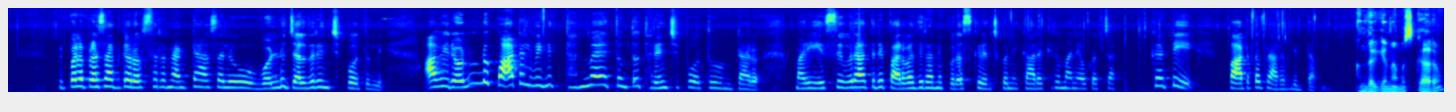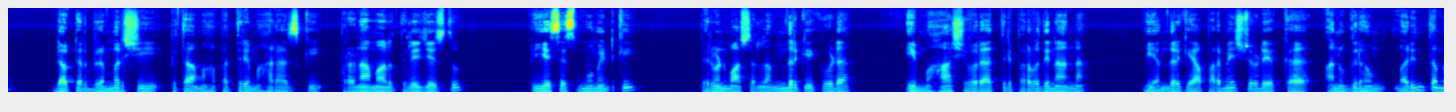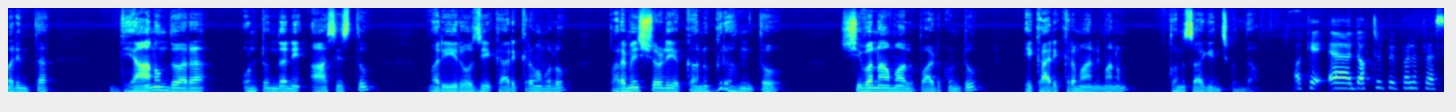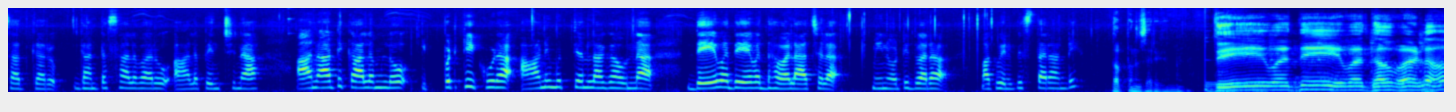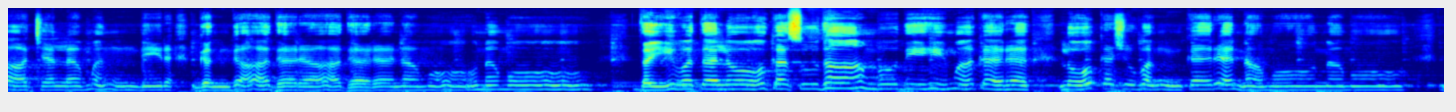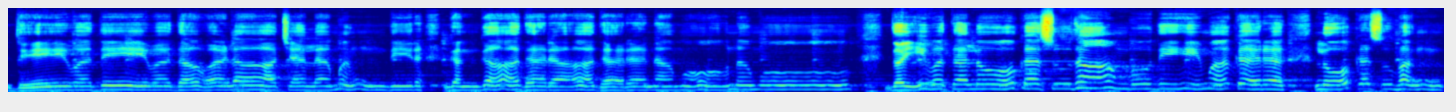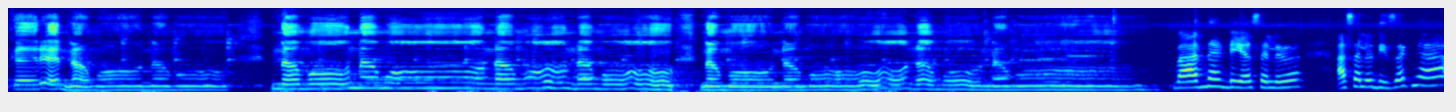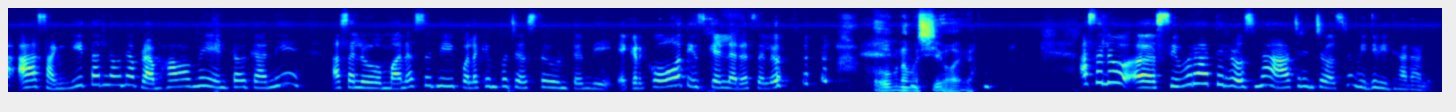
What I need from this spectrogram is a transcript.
పిప్పల ప్రసాద్ గారు వస్తారని అంటే అసలు ఒళ్ళు జలధరించిపోతుంది. అవి రెండు పాటలు విని తన్మయత్వంతో ధరించిపోతూ ఉంటారు. మరి ఈ శివరాత్రి పర్వదినాన్ని పురస్కరించుకొని కార్యక్రమాన్ని ఒక చక్కటి పాటతో ప్రారంభిద్దాం. అందరికీ నమస్కారం. డాక్టర్ బ్రహ్మర్షి పితామహ పత్రి మహారాజ్కి ప్రణామాలు తెలియజేస్తూ పిఎస్ఎస్ మూమెంట్కి పిరమిడ్ మాస్టర్లందరికీ కూడా ఈ మహాశివరాత్రి పర్వదినాన్న మీ అందరికీ ఆ పరమేశ్వరుడు యొక్క అనుగ్రహం మరింత మరింత ధ్యానం ద్వారా ఉంటుందని ఆశిస్తూ మరి ఈరోజు ఈ కార్యక్రమంలో పరమేశ్వరుడి యొక్క అనుగ్రహంతో శివనామాలు పాడుకుంటూ ఈ కార్యక్రమాన్ని మనం కొనసాగించుకుందాం. ఓకే డాక్టర్ పిప్పల ప్రసాద్ గారు ఘంటసాల వారు ఆలపించిన ఆనాటి కాలంలో ఇప్పటికీ కూడా ఆణిముత్యంలాగా ఉన్న దేవదేవ ధవళాచల మీ నోటి ద్వారా మాకు వినిపిస్తారా అండి? తప్పనిసరిగా మేడం. देवदेवधवलाचलमन्दिर गङ्गाधराधर नमो नमो दैवतलोकसुधाम्बुधिमकर लोकशुभङ्कर नमो नमो देवदेवधवलाचलमन्दिर गङ्गाधराधर नमो नमो दैवतलोकसुधाम्बुधिमकर लोकशुभङ्कर నమో నమో నమో నమో నమో నమో నమో నమో నమో నమో. బాగుందండి అసలు. అసలు నిజంగా ఆ సంగీతంలో ఉన్న ప్రభావమే ఏంటో కానీ అసలు మనస్సుని పులకింప చేస్తూ ఉంటుంది. ఎక్కడికో తీసుకెళ్ళారు అసలు. ఓం నమ శివాయ. అసలు శివరాత్రి రోజున ఆచరించవలసిన విధి విధానాలు?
